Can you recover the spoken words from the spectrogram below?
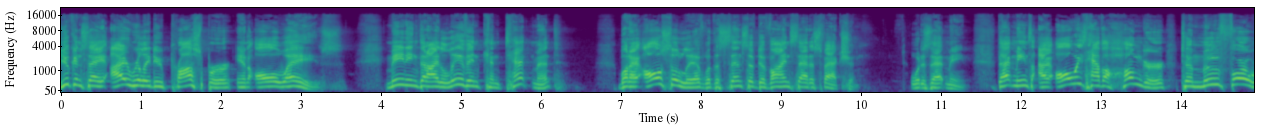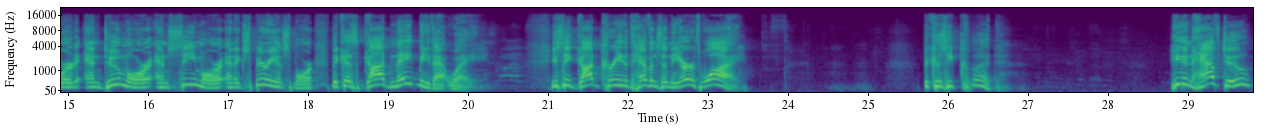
You can say, I really do prosper in all ways, meaning that I live in contentment, but I also live with a sense of divine satisfaction. What does that mean? That means I always have a hunger to move forward and do more and see more and experience more because God made me that way. You see, God created the heavens and the earth. Why? Because He could. He didn't have to,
